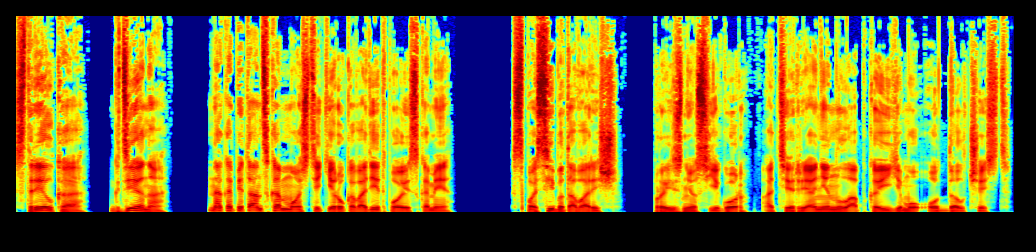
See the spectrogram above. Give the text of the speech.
«Стрелка! Где она?» «На капитанском мостике руководит поисками». «Спасибо, товарищ», — произнес Егор, а Терянин лапкой ему отдал честь.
